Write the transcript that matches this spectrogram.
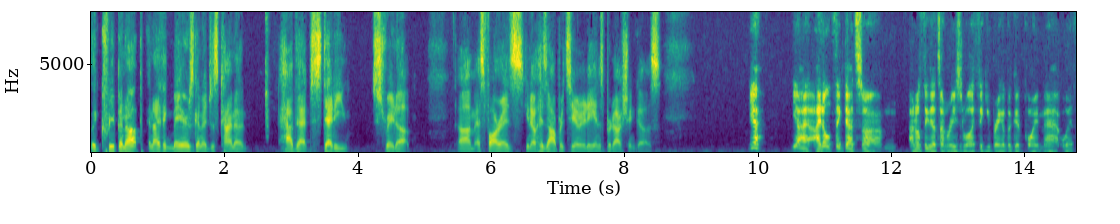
like creeping up. And I think Mayer's going to just kind of have that steady straight up um, as far as, you know, his opportunity and his production goes. Yeah, yeah, I don't think that's um I don't think that's unreasonable. I think you bring up a good point, Matt, with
